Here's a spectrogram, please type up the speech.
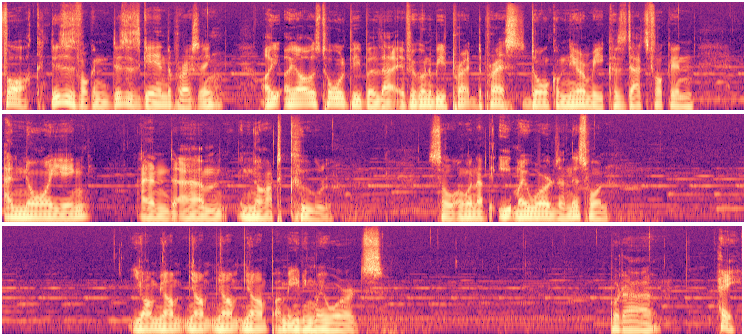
Fuck, this is fucking, this is gay and depressing. I, I always told people that if you're going to be pre- depressed, don't come near me because that's fucking annoying and um, not cool. So I'm gonna have to eat my words on this one. Yum yum yum yum yum. I'm eating my words. But uh hey,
